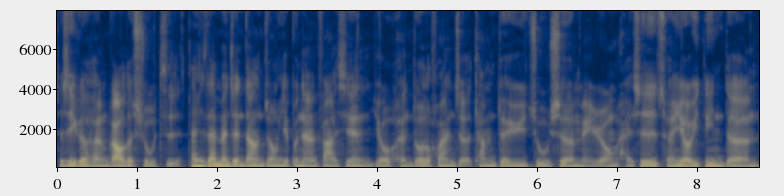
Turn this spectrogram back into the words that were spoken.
这是一个很高的数字，但是在门诊当中也不难发现，有很多的患者，他们对于注射美容还是存有一定的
